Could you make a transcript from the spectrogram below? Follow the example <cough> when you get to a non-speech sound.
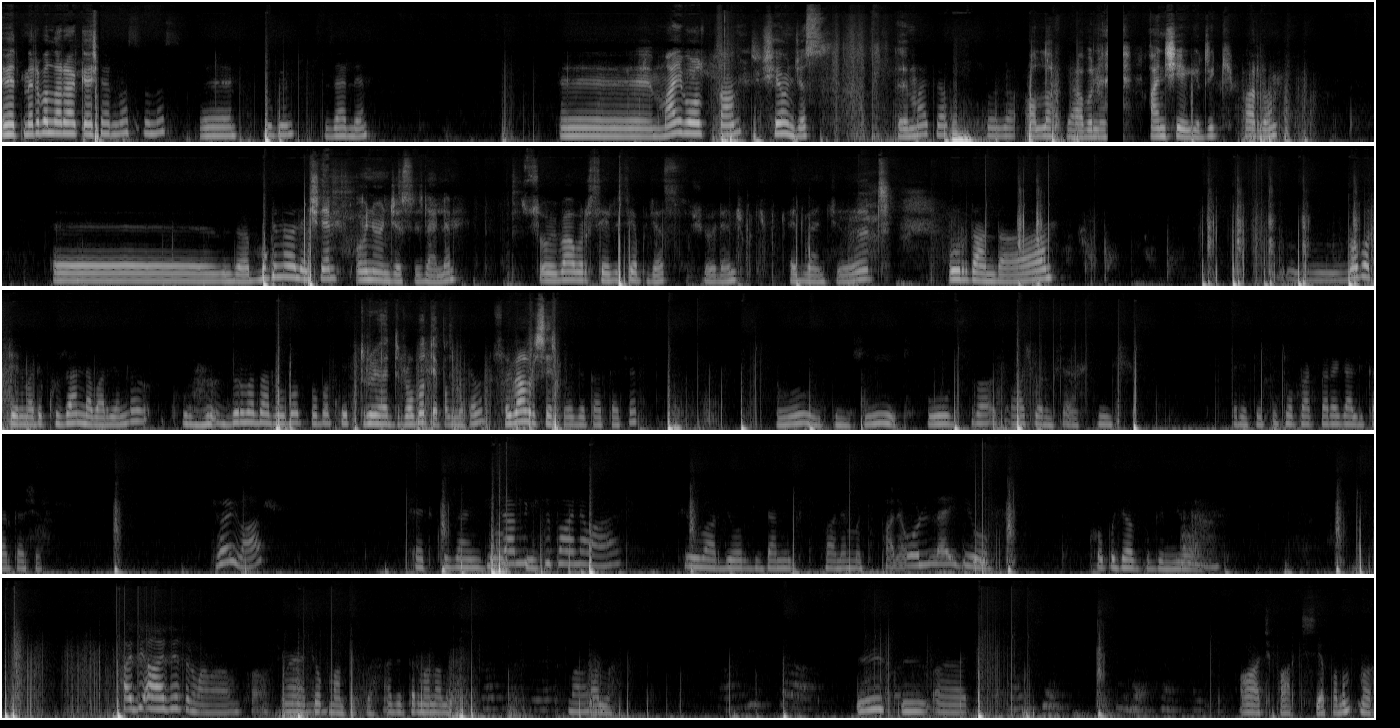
Evet merhabalar arkadaşlar nasılsınız? Ee, bugün sizlerle ee, MyWorld'dan şey oynayacağız. Ee, Minecraft sonra Allah ya bu ne? Aynı şeye girdik pardon. Ee, bugün öyle işte oyun oynayacağız sizlerle. Survivor serisi yapacağız. Şöyle Adventure. Buradan da robot diyelim hadi kuzen de var yanında. <laughs> Durmadan robot robot deyip duruyor. Hadi robot yapalım bakalım. Survivor serisi olacak arkadaşlar. Oo değişik. Oo bir sürü ağaç, varmış yani. İyiymiş. Bereketli topraklara geldik arkadaşlar. Köy var. Evet kuzen diyor Gizemli ki kütüphane var. köy var diyor gizemli kütüphane kütüphane olay diyor. Kopacağız bugün diyor. <laughs> Hadi ağaca tırmanalım falan. He, çok mantıklı. Hadi tırmanalım. Valla. Üf üf ağaç. Ağaç partisi yapalım mı?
